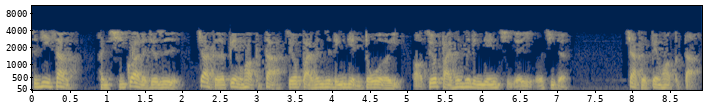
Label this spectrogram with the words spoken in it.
实际上很奇怪的就是价格的变化不大，只有百分之零点多而已哦，只有百分之零点几而已，我记得价格变化不大。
